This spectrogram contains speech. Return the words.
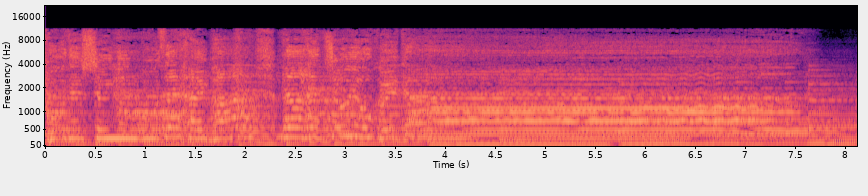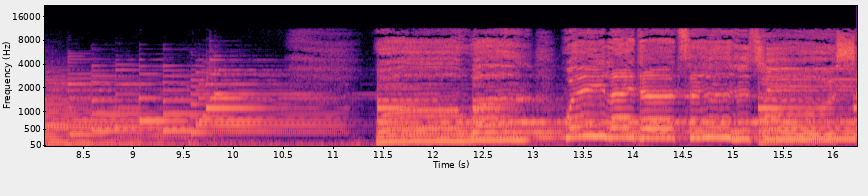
孤单声音不再害怕，自己，我想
